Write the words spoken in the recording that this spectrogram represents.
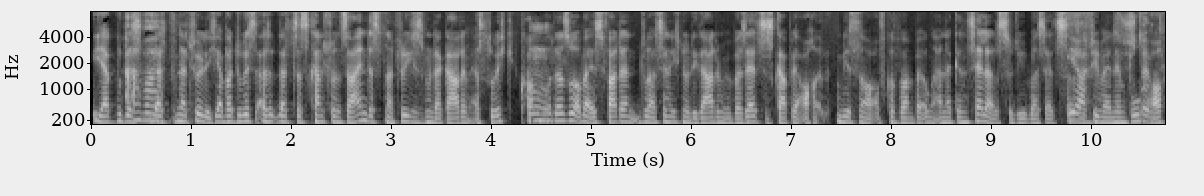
ja, gut, das, aber, das, natürlich. Aber du bist, also das, das kann schon sein, dass natürlich ist mit der Gardem erst durchgekommen mhm. oder so, aber es war dann, du hast ja nicht nur die Gardem übersetzt, es gab ja auch, mir ist noch aufgefallen, bei irgendeiner Genzella, dass du die übersetzt hast. Ja, das fiel mir in dem Buch auf.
